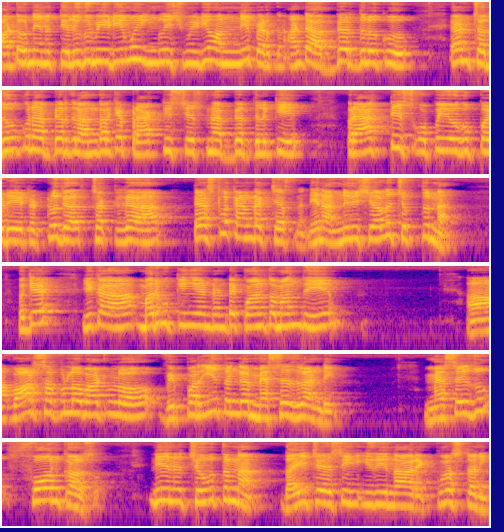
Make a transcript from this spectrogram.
అటు నేను తెలుగు మీడియం ఇంగ్లీష్ మీడియం అన్నీ పెడతాను అంటే అభ్యర్థులకు అండ్ చదువుకునే అభ్యర్థులు అందరికీ ప్రాక్టీస్ చేసుకునే అభ్యర్థులకి ప్రాక్టీస్ ఉపయోగపడేటట్లుగా చక్కగా టెస్ట్లు కండక్ట్ చేస్తున్నాను నేను అన్ని విషయాలు చెప్తున్నా. ఓకే? ఇక మరి ముఖ్యంగా ఏంటంటే కొంతమంది వాట్సాప్లో వాటిలో విపరీతంగా మెసేజ్లు అండి మెసేజ్ ఫోన్ కాల్స్. నేను చెబుతున్నా దయచేసి ఇది నా రిక్వెస్ట్ అని.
